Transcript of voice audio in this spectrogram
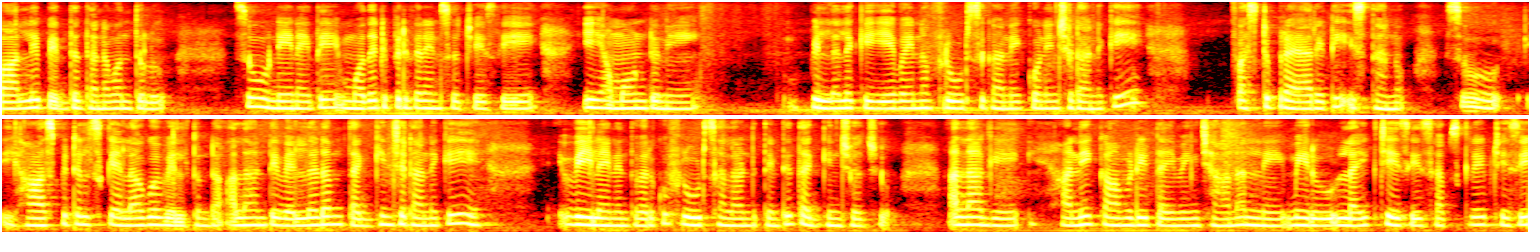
వాళ్ళే పెద్ద ధనవంతులు. సో నేనైతే మొదటి ప్రిఫరెన్స్ వచ్చేసి ఈ అమౌంట్ని పిల్లలకి ఏవైనా ఫ్రూట్స్ కానీ కొనించడానికి ఫస్ట్ ప్రయారిటీ ఇస్తాను. సో ఈ హాస్పిటల్స్కి ఎలాగో వెళ్తుంటా అలాంటి వెళ్ళడం తగ్గించడానికి వీలైనంత వరకు ఫ్రూట్స్ అలాంటి తింటే తగ్గించవచ్చు అలాగే హనీ కామెడీ టైమింగ్ ఛానల్ని మీరు లైక్ చేసి సబ్స్క్రైబ్ చేసి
